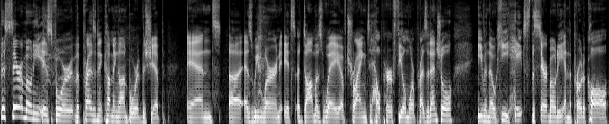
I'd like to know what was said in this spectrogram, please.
the ceremony is for the president coming on board the ship. And uh, as we learn, it's Adama's way of trying to help her feel more presidential, even though he hates the ceremony and the protocol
